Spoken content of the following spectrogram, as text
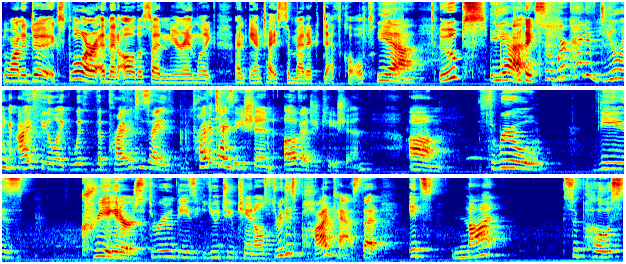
wanted to explore, and then all of a sudden you're in like an anti-Semitic death cult. yeah Oops. Yeah. Like- so we're kind of dealing, I feel like, with the privatizi- privatization of education um, through these creators, through these YouTube channels, through these podcasts that it's not supposed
